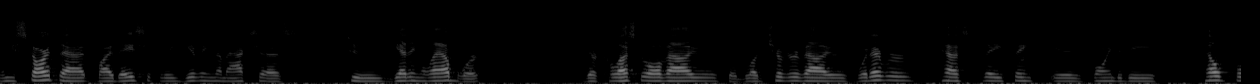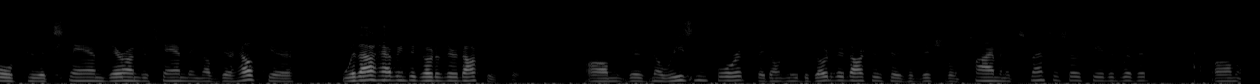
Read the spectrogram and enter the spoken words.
we start that by basically giving them access to getting lab work, their cholesterol values, their blood sugar values, whatever test they think is going to be helpful to expand their understanding of their health care without having to go to their doctors first. Um, there's no reason for it. They don't need to go to their doctors. There's additional time and expense associated with it. Um,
